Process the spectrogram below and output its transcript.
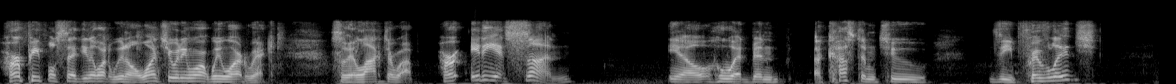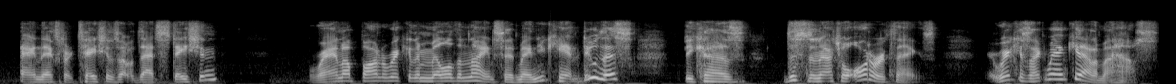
Her people said, you know what, we don't want you anymore. We want Rick. So they locked her up. Her idiot son, you know, who had been accustomed to the privilege and the expectations of that station, ran up on Rick in the middle of the night and said, Man, you can't do this because this is the natural order of things. Rick is like, Man, get out of my house.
